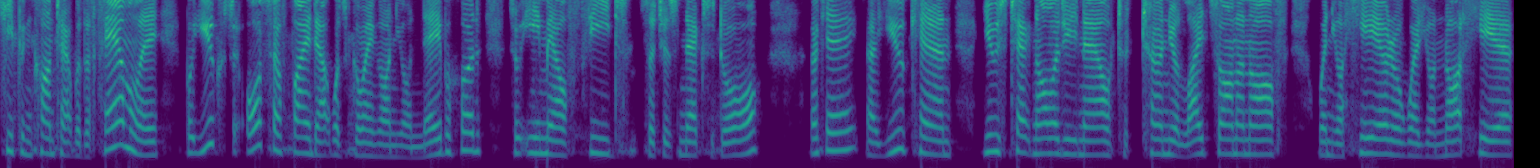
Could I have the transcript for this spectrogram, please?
keep in contact with the family, but you could also find out what's going on in your neighborhood through email feeds such as Nextdoor. Okay, uh, you can use technology now to turn your lights on and off when you're here or when you're not here.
